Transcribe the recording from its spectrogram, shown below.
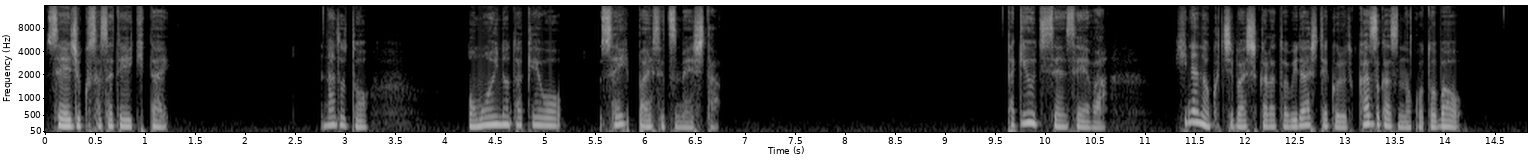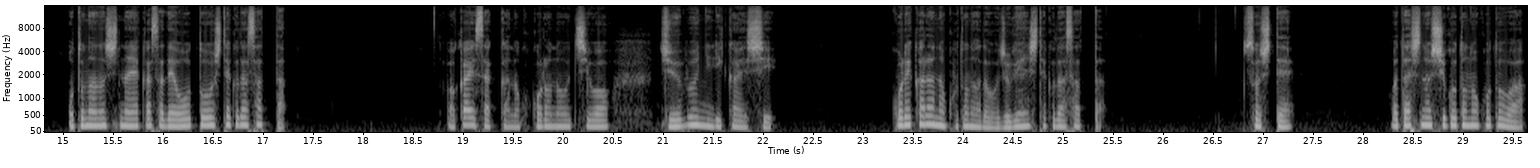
成熟させていきたい。などと思いの丈を精一杯説明した。竹内先生はひなのくちばしから飛び出してくる数々の言葉を大人のしなやかさで応答してくださった。若い作家の心の内を十分に理解し、これからのことなどを助言してくださった。そして、私の仕事のことは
